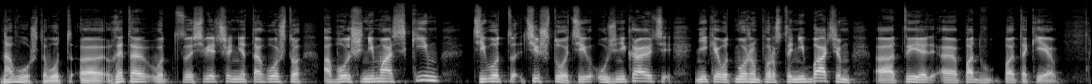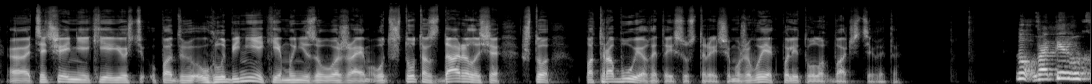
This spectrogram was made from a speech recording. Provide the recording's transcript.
навошта? Вот э, гэта вот сведчанне того что а больше няма з кім ці вот ці что ці узнікаюць некія вот можем просто не бачым ты под по такія цячэнні якія ёсць под у глыбіні якія мы не заўважаем. Вот что-то здарылася что патрабуе гэтай сустрэчы. Можа вы як палітолог бачыце гэта? Ну, во-первых,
